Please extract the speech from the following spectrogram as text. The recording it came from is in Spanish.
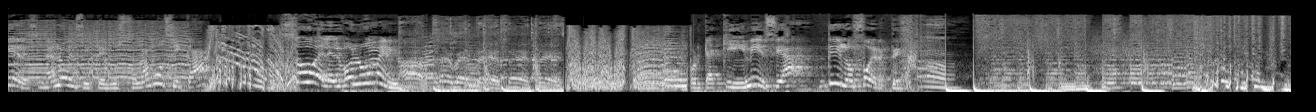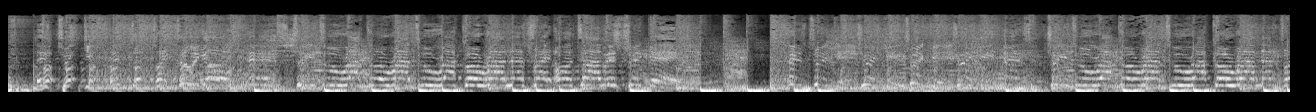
Si eres sinaloense y te gusta la música, súbele el volumen. Porque aquí inicia Dilo Fuerte. Tricky, it's tricky to rock around,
